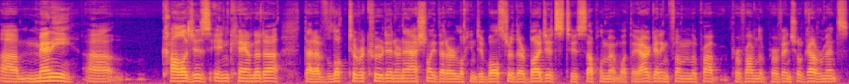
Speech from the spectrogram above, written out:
um, many. Uh, colleges in Canada that have looked to recruit internationally, that are looking to bolster their budgets to supplement what they are getting from the from the provincial governments,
